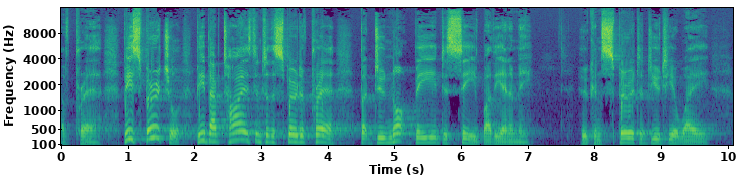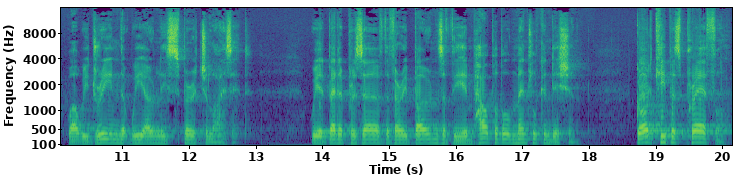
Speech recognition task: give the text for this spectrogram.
of prayer. Be spiritual, be baptized into the spirit of prayer, but do not be deceived by the enemy, who can spirit a duty away while we dream that we only spiritualize it. We had better preserve the very bones of the impalpable mental condition. God keep us prayerful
